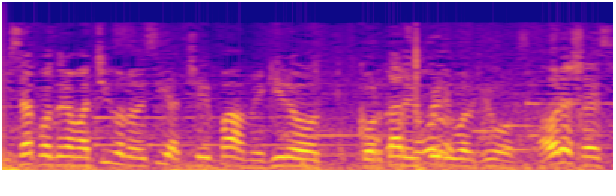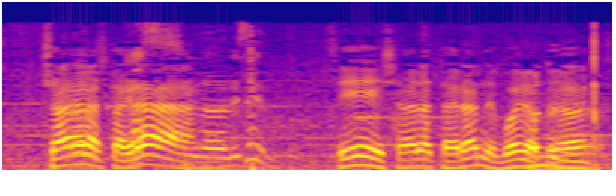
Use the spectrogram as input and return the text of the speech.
quizás cuando era más chico no decía, che, pa, me quiero cortar el pelo igual que vos. Ahora ya es. Ya ahora está grande. un adolescente. Sí, ya ahora está grande, bueno, ¿Cuánto pero... tenés?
